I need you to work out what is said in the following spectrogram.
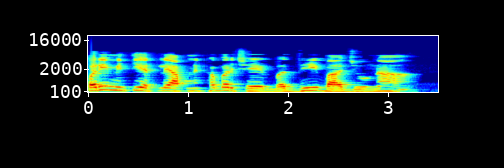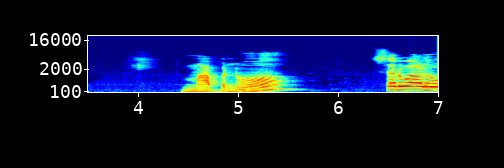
પરિમિતિ એટલે આપને ખબર છે, બધી બાજુના માપનો સરવાળો.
